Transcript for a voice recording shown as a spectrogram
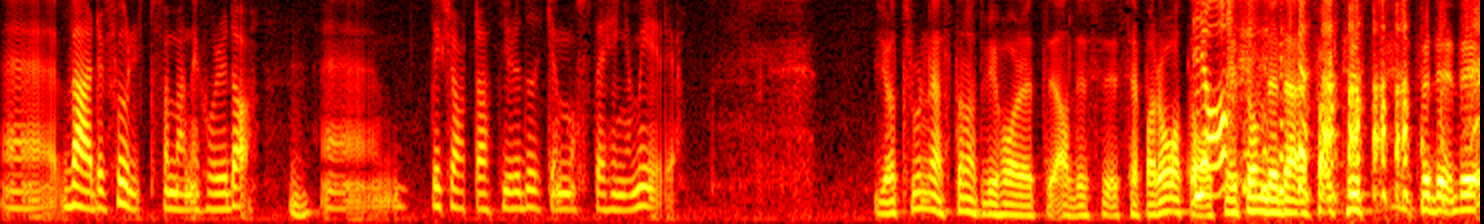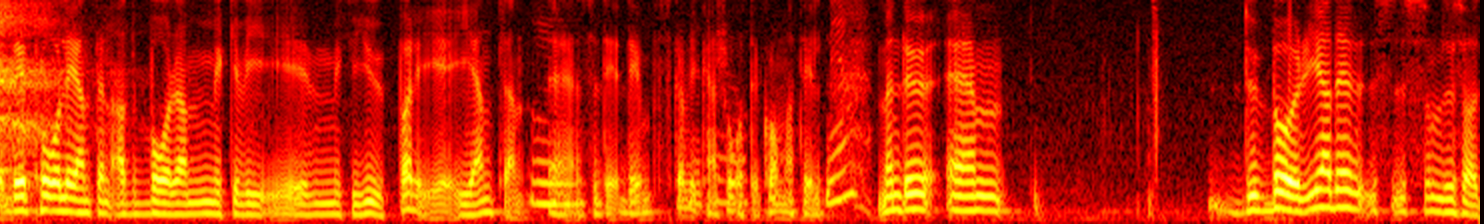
Eh, värdefullt för människor idag. Mm. Eh, det är klart att juridiken måste hänga med i det. Jag tror nästan att vi har ett alldeles separat Ja. avsnitt om det där faktiskt. För det, det, det tål egentligen att borra mycket, vi, mycket djupare i egentligen. Mm. Eh, så det, det ska vi Det kanske återkomma till. Ja. Men du, ehm, du började som du sa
